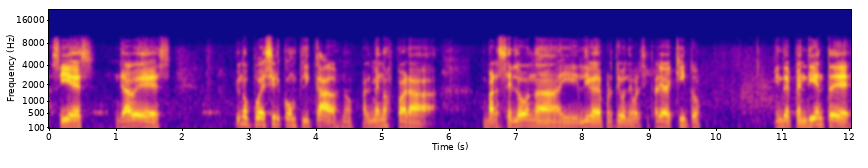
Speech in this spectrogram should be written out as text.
Así es, ya ves, uno puede decir complicados, ¿no? Al menos para Barcelona y Liga Deportiva Universitaria de Quito. Independiente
